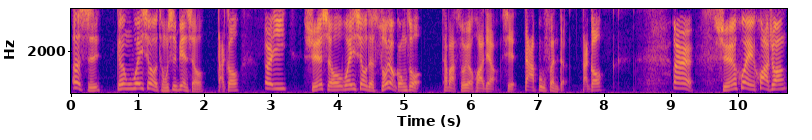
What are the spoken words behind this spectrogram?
二十跟微秀的同事变熟打勾，二一学熟微秀的所有工作，他把所有划掉，写大部分的打勾，二二学会化妆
